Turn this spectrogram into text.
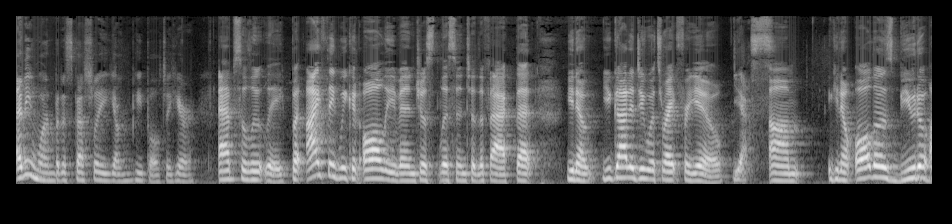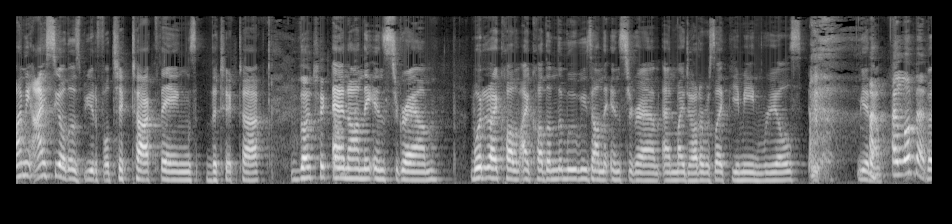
anyone, but especially young people to hear. Absolutely. But I think we could all even just listen to the fact that, you know, you got to do what's right for you. Yes. Um, you know, all those beautiful, I mean, I see all those beautiful TikTok things, the TikTok, the TikTok. and on the Instagram. What did I call them? I called them the movies on the Instagram. And my daughter was like, You mean reels? You know. I love that But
